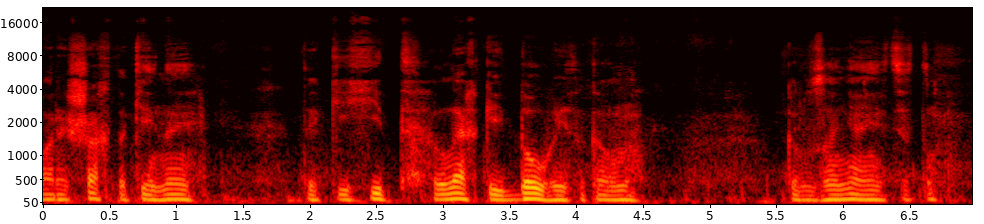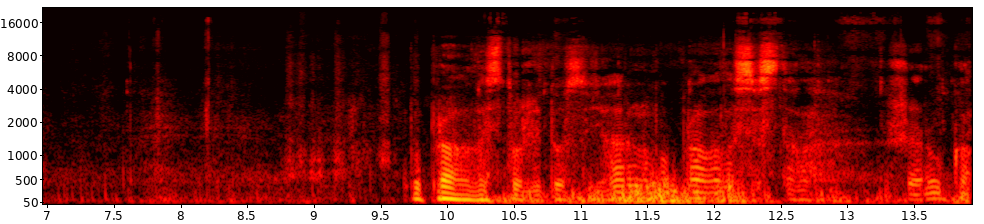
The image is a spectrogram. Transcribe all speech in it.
Баришах такий не такий хід легкий, довгий, така вона розганяється тут. Поправилась теж досить гарно поправилася, стала широка.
